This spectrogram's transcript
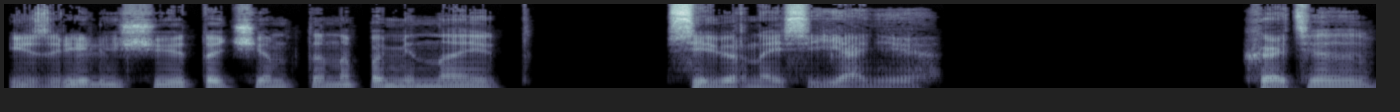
и зрелище это чем-то напоминает северное сияние. Хотя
